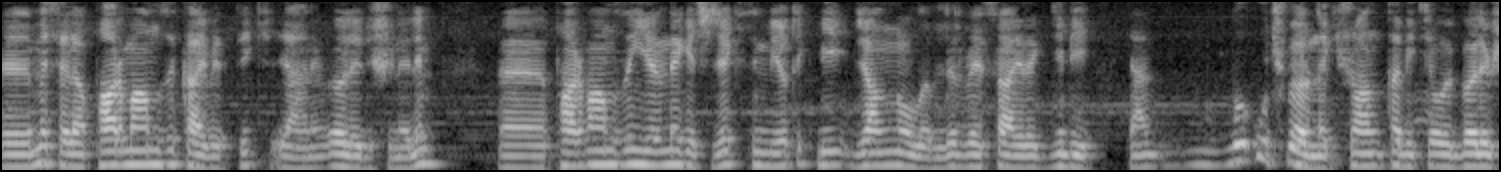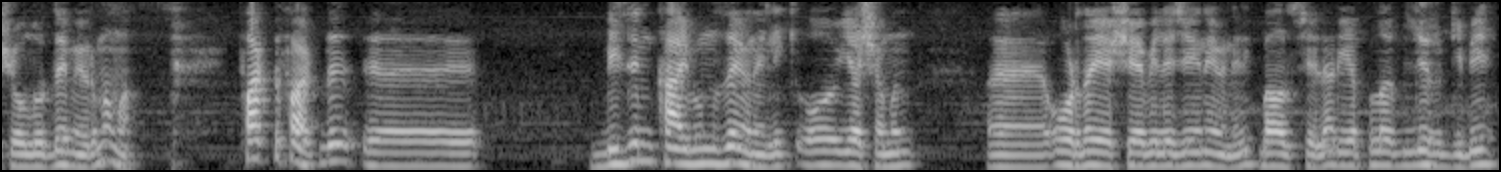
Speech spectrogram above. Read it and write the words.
E, mesela parmağımızı kaybettik yani öyle düşünelim. E, parmağımızın yerine geçecek simbiyotik bir canlı olabilir vesaire gibi. Yani bu uç bir örnek. Şu an tabii ki böyle bir şey olur demiyorum ama farklı farklı e, bizim kaybımıza yönelik o yaşamın e, orada yaşayabileceğine yönelik bazı şeyler yapılabilir gibi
